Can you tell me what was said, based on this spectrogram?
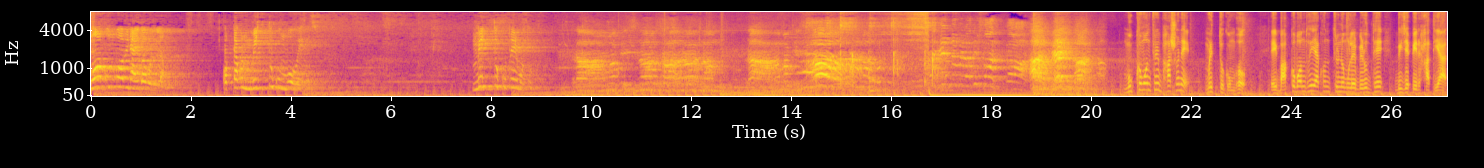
মহাকুম্ভ আমি নাইবা বললাম ওটা এখন মৃত্যু কুম্ভ হয়ে গেছে। মৃত্যু কূপের মতো। মুখ্যমন্ত্রীর ভাষণে মৃত্যুকুম্ভ এই বাক্যবন্ধই এখন তৃণমূলের বিরুদ্ধে বিজেপির হাতিয়ার।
